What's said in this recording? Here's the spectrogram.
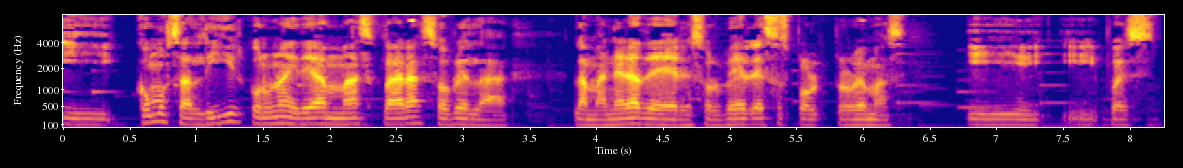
y cómo salir con una idea más clara sobre la, la manera de resolver esos pro- problemas. Y, pues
